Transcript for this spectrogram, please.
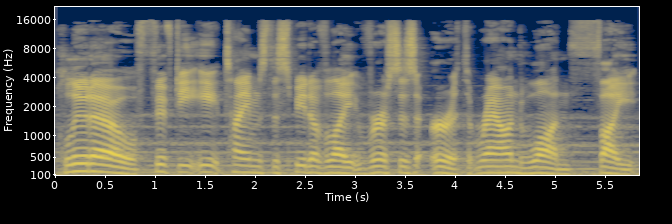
Pluto, 58 times the speed of light versus Earth, round one, fight.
